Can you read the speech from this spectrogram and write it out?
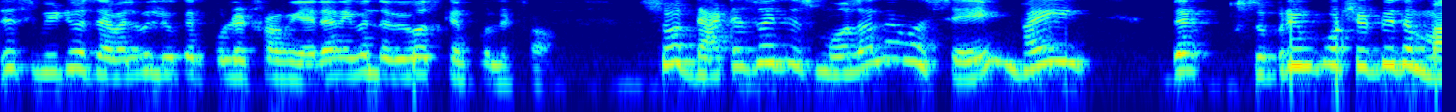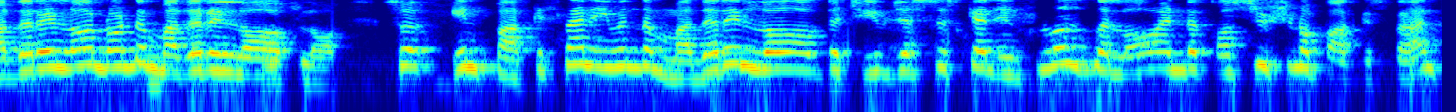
this video is available. You can pull it from here, and even the viewers can pull it from. So that is why this Molana was saying, bhai, the Supreme Court should be the mother-in-law, not the mother-in-law of law. So in Pakistan, even the mother-in-law of the Chief Justice can influence the law and the Constitution of Pakistan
